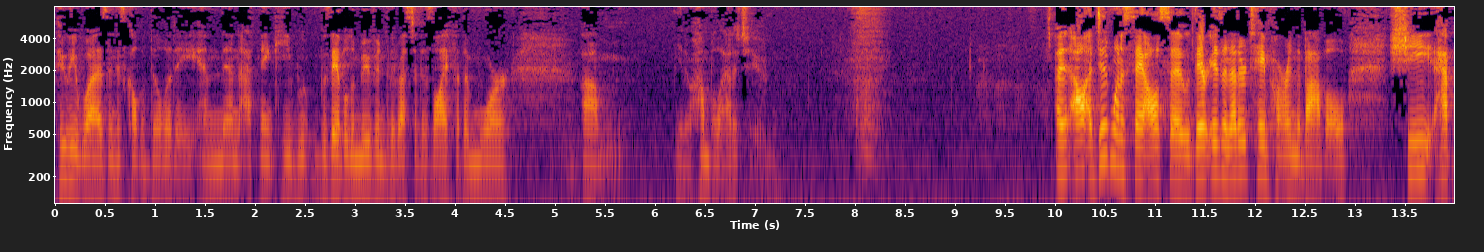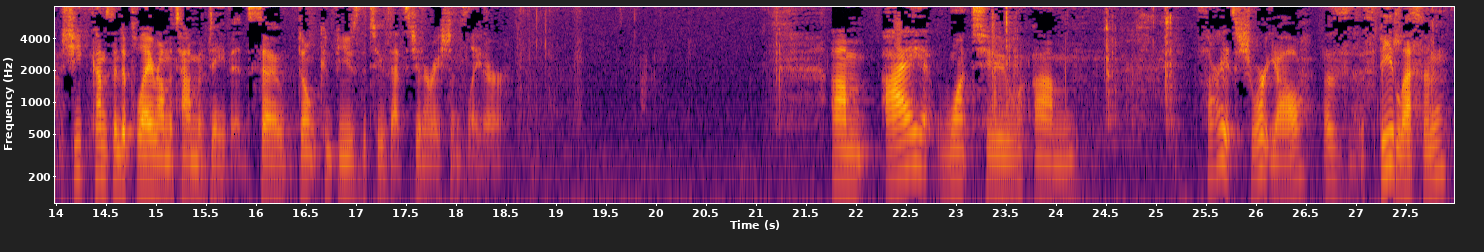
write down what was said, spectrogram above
who he was and his culpability, and then I think he w- was able to move into the rest of his life with a more um, you know humble attitude. And I did want to say also there is another Tamar in the Bible. She ha- she comes into play around the time of David, so don't confuse the two. That's generations later. Um, I want to. Um, sorry, it's short, y'all. That was a speed lesson.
